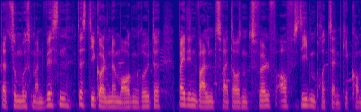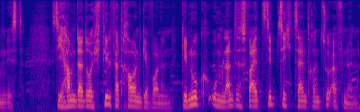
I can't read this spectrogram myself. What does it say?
Dazu muss man wissen, dass die Goldene Morgenröte bei den Wahlen 2012 auf 7% gekommen ist. Sie haben dadurch viel Vertrauen gewonnen, genug, um landesweit 70 Zentren zu öffnen.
